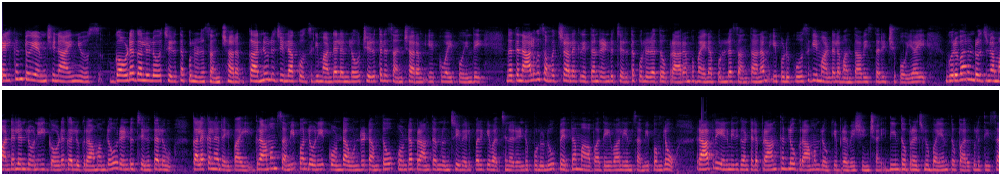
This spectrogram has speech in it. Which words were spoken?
Welcome to MG nine news గౌడగల్లులో చిరుత పులుల సంచారం. కర్నూలు జిల్లా కోసిగి మండలంలో చిరుతల సంచారం ఎక్కువైపోయింది. గత నాలుగు సంవత్సరాల క్రితం రెండు చిరుత పులులతో ప్రారంభమైన పులుల సంతానం ఇప్పుడు కోసిగి మండలం అంతా విస్తరించిపోయాయి. గురువారం రోజున మండలంలోని గౌడగల్లు గ్రామంలో రెండు చిరుతలు కలకలం రేపాయి. గ్రామం సమీపంలోని కొండ ఉండటంతో కొండ ప్రాంతం నుంచి వెలుపలికి వచ్చిన రెండు పులులు పెద్దమ్మావ దేవాలయం సమీపంలో రాత్రి ఎనిమిది గంటల ప్రాంతంలో గ్రామంలోకి ప్రవేశించాయి. దీంతో ప్రజలు భయంతో పరుగులు తీశారు.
